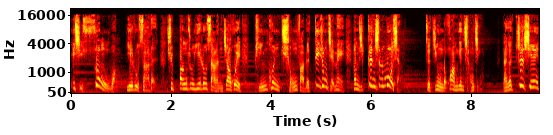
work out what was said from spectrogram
一起送往耶路撒冷，去帮助耶路撒冷教会贫困穷乏的弟兄姐妹，他们是更深的默想这经文的画面跟场景。然而，这些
